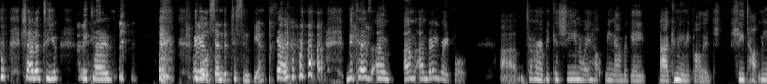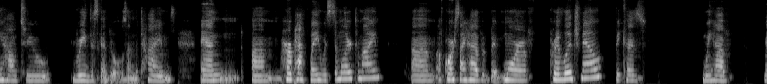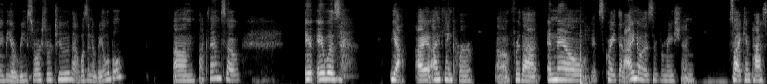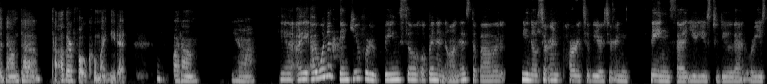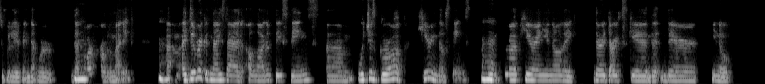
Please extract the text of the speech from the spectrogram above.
Shout out to you because we will send it to Cynthia. yeah, because um, I'm I'm very grateful um, to her because she in a way helped me navigate uh, community college. She taught me how to read the schedules and the times, and um, her pathway was similar to mine. Um, of course, I have a bit more of privilege now because we have maybe a resource or two that wasn't available um, back then. So it, it was, yeah, I, I thank her uh, for that. And now it's great that I know this information so I can pass it down to, to other folk who might need it. But um, yeah. Yeah, I, I want to thank you for being so open and honest about, you know, certain parts of your certain things that you used to do that or used to believe in that were that mm-hmm. are problematic. Mm-hmm. Um, I do recognize that a lot of these things, um, we just grew up hearing those things. Mm-hmm. We grew up hearing, you know, like they're dark skinned, they're, you know,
